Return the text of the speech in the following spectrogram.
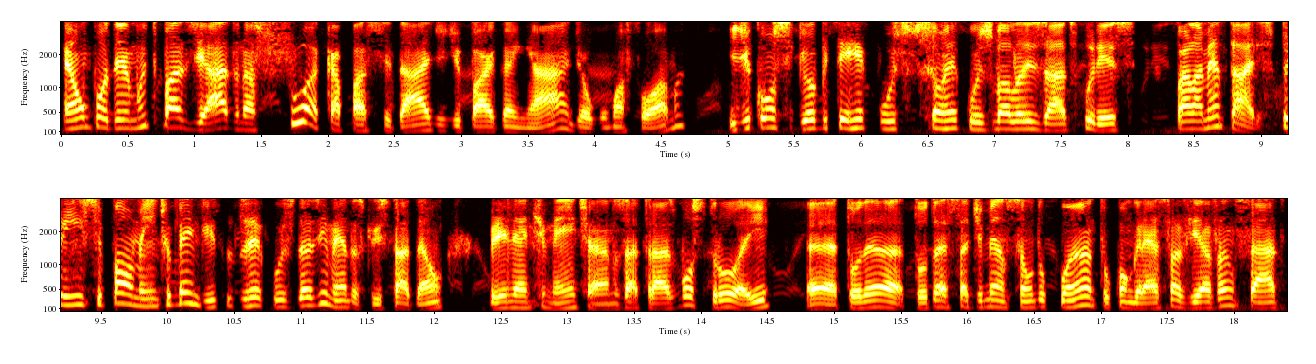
é um poder muito baseado na sua capacidade de barganhar, de alguma forma, e de conseguir obter recursos que são recursos valorizados por esses parlamentares, principalmente o bendito dos recursos das emendas, que o Estadão brilhantemente, há anos atrás, mostrou aí é, toda, toda essa dimensão do quanto o Congresso havia avançado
